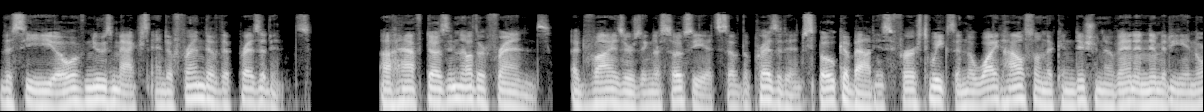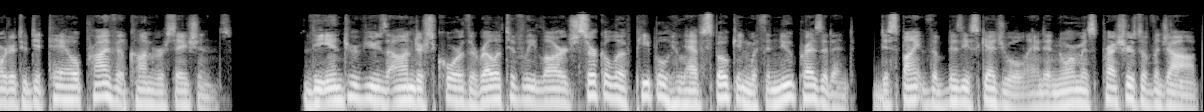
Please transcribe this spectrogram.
the CEO of Newsmax and a friend of the president's. A half dozen other friends, advisers and associates of the president spoke about his first weeks in the White House on the condition of anonymity in order to detail private conversations. The interviews underscore the relatively large circle of people who have spoken with the new president, despite the busy schedule and enormous pressures of the job.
